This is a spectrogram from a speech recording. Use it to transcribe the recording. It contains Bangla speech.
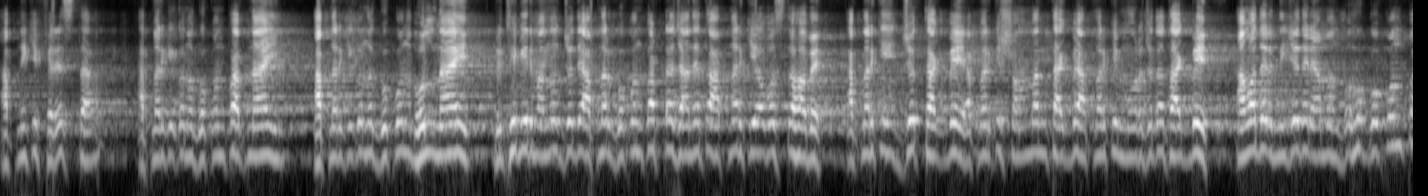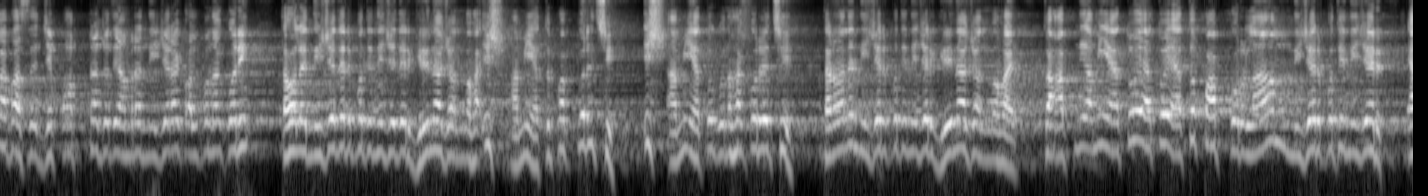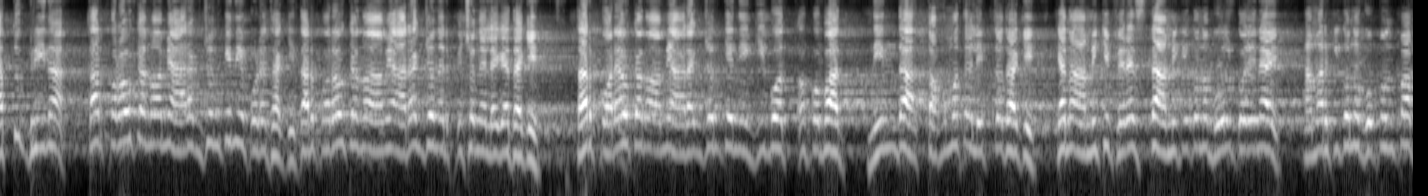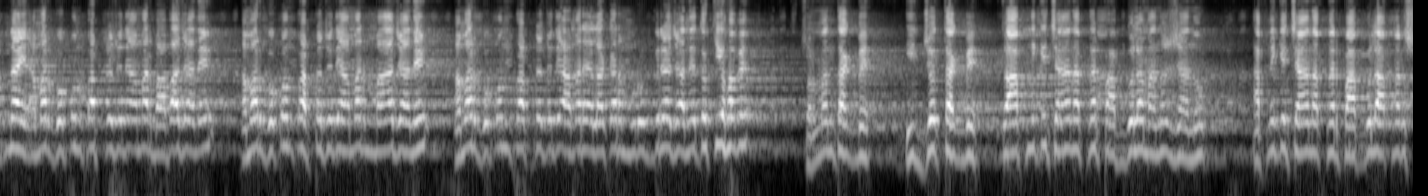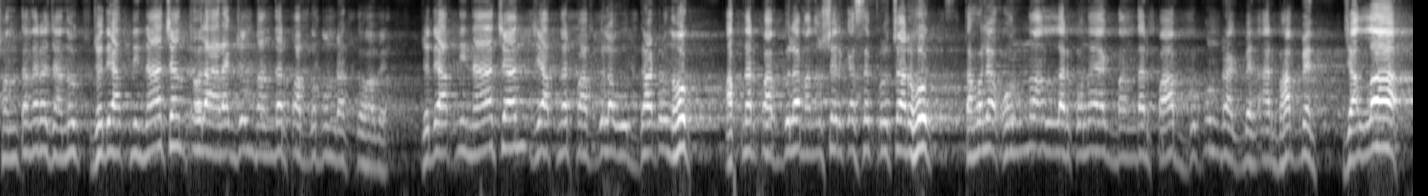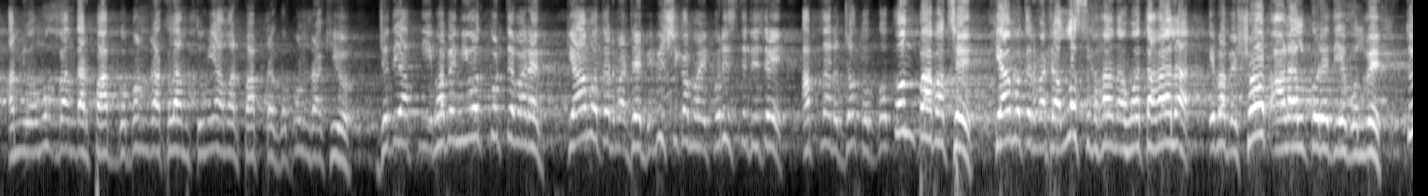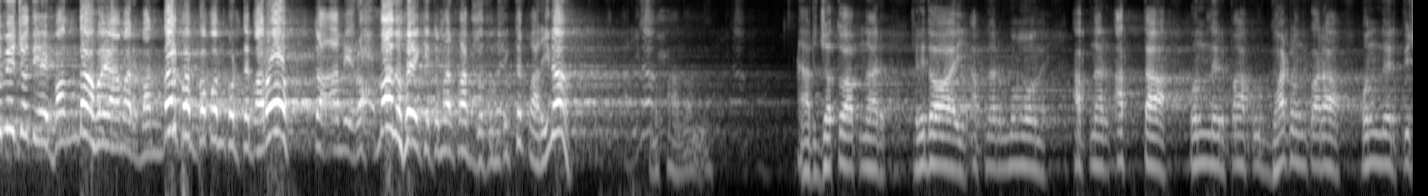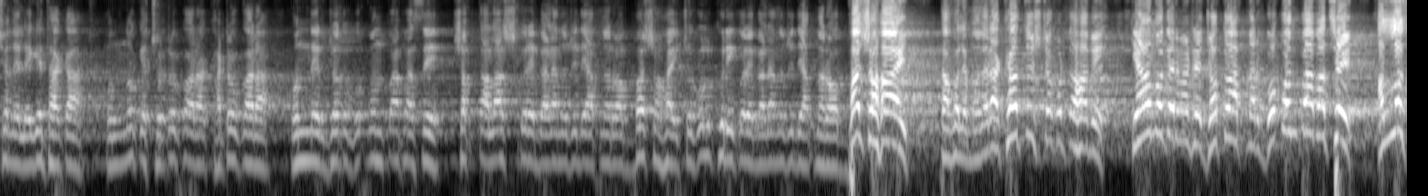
আপনি কি ফেরেস্তা আপনার কি কোনো গোপন পাপ নাই? আপনার কি কোনো গোপন ভুল নাই? পৃথিবীর মানুষ যদি আপনার গোপন পাপটা জানে, তো আপনার কি অবস্থা হবে? আপনার কি ইজ্জত থাকবে? আপনার কি সম্মান থাকবে? আপনার কি মর্যাদা থাকবে? আমাদের নিজেদের এমন বহু গোপন পাপ আছে, যে পাপটা যদি আমরা নিজেরা কল্পনা করি, তাহলে নিজেদের প্রতি নিজেদের ঘৃণা জন্ম হয়। ইস, আমি এত পাপ করেছি? ইস, আমি এত গুনাহা করেছি? তার মানে নিজের প্রতি নিজের ঘৃণা জন্ম হয়। তো আপনি আমি এত এত এত পাপ করলাম, নিজের প্রতি নিজের এত ঘৃণা, তারপরেও কেন আমি আরেকজনকে নিয়ে পড়ে থাকি? তারপরেও কেন আমি আরেকজনের পিছনে লেগে থাকি? তারপরেও কেন আমি আরেকজনকে নিয়ে গিবত, অপবাদ, নিন্দা, তহমতে লিপ্ত থাকি? কেন আমি কি ফেরেস্তা আমি কি কোনো ভুল করি নাই? আমার কি কোনো গোপন পাপ নাই? আমার গোপন পাপটা যদি আমার বাবা জানে, আমার গোপন পাপটা যদি আমার মা জানে, আমার গোপন পাপটা যদি আমার এলাকার মুরব্বীরা জানে, তো কি হবে? সম্মান থাকবে। ইজ্জত থাকবে। তো আপনি কি চান আপনার পাপগুলা মানুষ জানুক? আপনি কি চান আপনার পাপগুলো আপনার সন্তানেরা জানুক? যদি আপনি না চান, তাহলে আরেকজন বান্দার পাপ গোপন রাখতে হবে। যদি আপনি না চান যে আপনার পাপগুলা উদ্ঘাটন হোক আপনার পাপগুলা মানুষের কাছে প্রচার হোক, তাহলে অন্য আল্লাহর কোনো এক বান্দার পাপ গোপন রাখবেন আর ভাববেন যে আল্লাহ, আমি অমুক বান্দার পাপ গোপন রাখলাম, তুমি আমার পাপটা গোপন রাখিও। যদি আপনি এভাবে নিয়ত করতে পারেন, কেয়ামতের মাঠে বিভীষিকাময় পরিস্থিতিতে আপনার যত গোপন পাপ আছে, কেয়ামতের মাঠে আল্লাহ সুবহানাহু ওয়া তাআলা এভাবে সব আড়াল করে দিয়ে বলবে, তুমি যদি এই বান্দা হয়ে আমার বান্দার পাপ গোপন করতে পারো, তো আমি রহমান হয়ে কি তোমার পাপ গোপন করতে পারি না? আর যত আপনার হৃদয়, আপনার মন, আপনার আত্মা, অন্যের পাপ উদ্ঘাটন করা, অন্যের পিছনে লেগে থাকা, অন্যকে ছোট করা, খাটো করা, অন্যের যত গোপন পাপ আছে, সব তালাশ করে বেড়ানো যদি আপনার অভ্যাস হয়, চগলখুরি করে বেড়ানো যদি আপনার অভ্যাস হয়, তাহলে মনে রাখার চেষ্টা করতে হবে। কেয়ামতের মাঠে যত আপনার গোপন পাপ আছে, আল্লাহ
